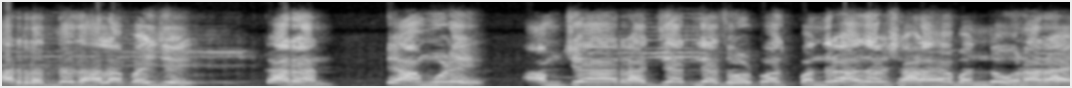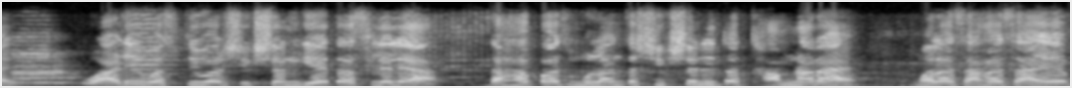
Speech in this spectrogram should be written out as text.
हा रद्द झाला पाहिजे. कारण त्यामुळे आमच्या राज्यातल्या जवळपास पंधरा हजार शाळा ह्या बंद होणार आहे. वाडी वस्तीवर शिक्षण घेत असलेल्या दहा पाच मुलांचं शिक्षण इथं थांबणार आहे. मला सांगा साहेब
